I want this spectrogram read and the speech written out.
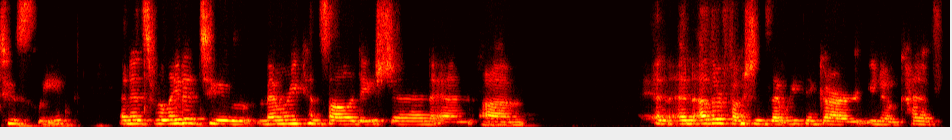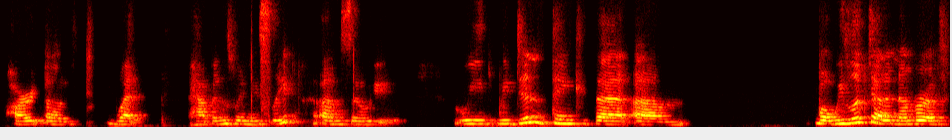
to sleep and it's related to memory consolidation and um, and, and other functions that we think are you know kind of part of what happens when we sleep. Um, so we we we didn't think that um, well we looked at a number of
